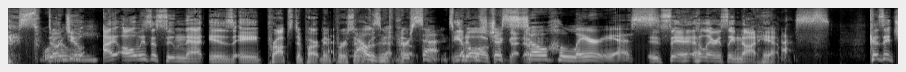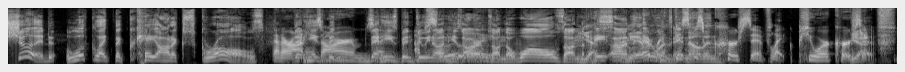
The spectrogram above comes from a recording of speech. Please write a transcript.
Swirly, Don't you? I always assume that is a props department person. who wrote thousand that note. percent. Yeah, but it oh, was okay, just good, so okay. hilarious. It's uh, hilariously not him. yes. Because it should look like the chaotic scrawls That are on he's his been, arms that he's been doing on his arms, on the walls, on the Yes. pa- I on mean, everyone's everything. This was then- cursive, like pure cursive.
